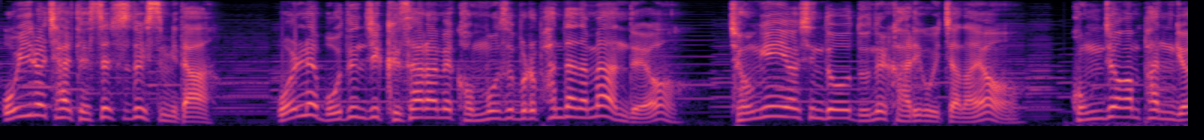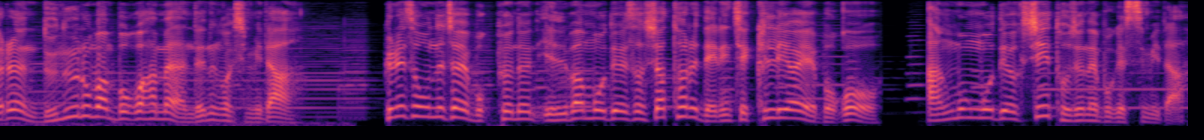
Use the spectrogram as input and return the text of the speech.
오히려 잘 됐을 수도 있습니다. 원래 뭐든지 그 사람의 겉모습으로 판단하면 안 돼요. 정의의 여신도 눈을 가리고 있잖아요. 공정한 판결은 눈으로만 보고 하면 안 되는 것입니다. 그래서 오늘 저의 목표는 일반 모드에서 셔터를 내린 채 클리어해보고 악몽 모드 역시 도전해보겠습니다.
